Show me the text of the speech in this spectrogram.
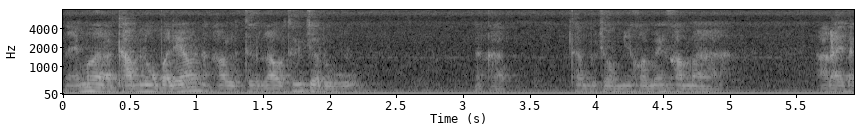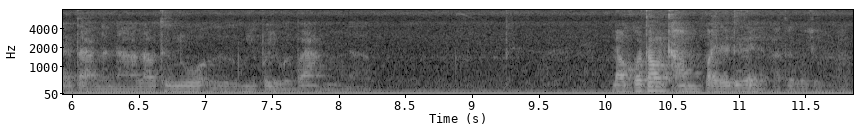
ในเมื่อเราทำลงไปแล้วนะครับเราถึงเราถึงจะรู้นะครับท่านผู้ชมมีคอมเมนต์เข้ามาอะไรต่างๆนานาเราถึงรู้ว่าเออมีประโยชน์บ้างนะครับ เราก็ต้องทำไปเรื่อยๆนะครับท่านผู้ชมครับ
